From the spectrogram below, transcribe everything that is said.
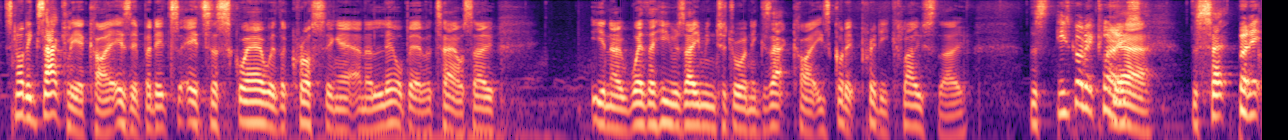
it's not exactly a kite, is it? But it's it's a square with a crossing it and a little bit of a tail. So you know whether he was aiming to draw an exact kite, he's got it pretty close though. This, he's got it close. yeah, the set. But it-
